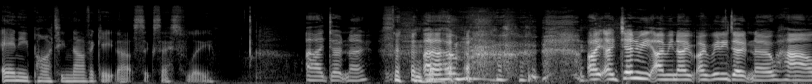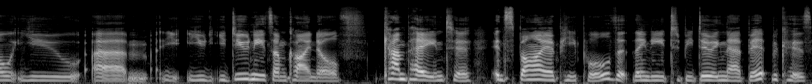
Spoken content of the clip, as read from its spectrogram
any party navigate that successfully? I don't know. um, I, I, generally, I mean, I, I, really don't know how you, um, you, you, you do need some kind of campaign to inspire people that they need to be doing their bit because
